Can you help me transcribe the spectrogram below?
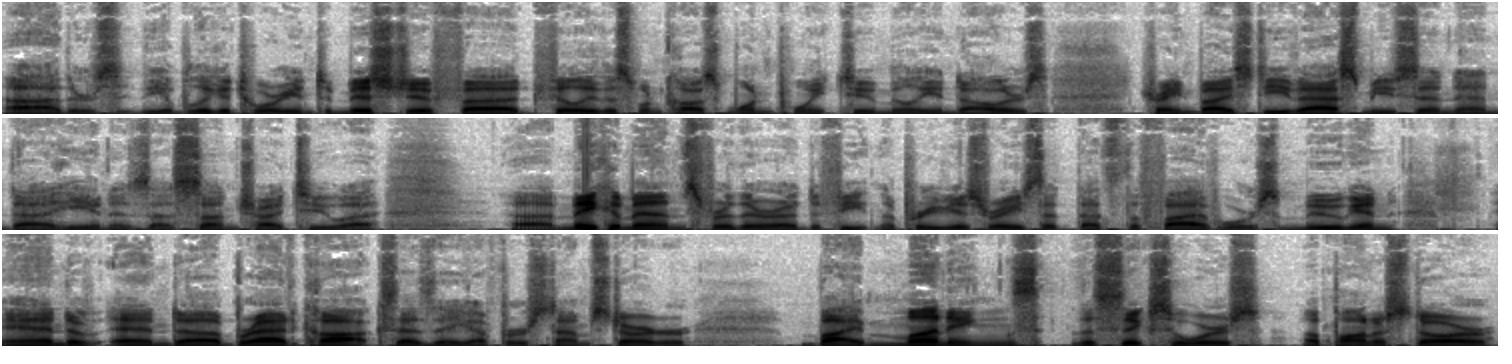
Uh, there's the obligatory Into Mischief uh, filly. This one cost $1.2 million. Trained by Steve Asmussen, and uh, he and his uh, son tried to uh, uh, make amends for their defeat in the previous race. That that's the five horse Mugen, and and Brad Cox as a first time starter by Munnings, the six horse upon a star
